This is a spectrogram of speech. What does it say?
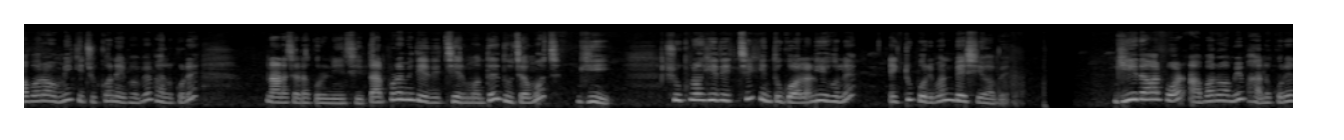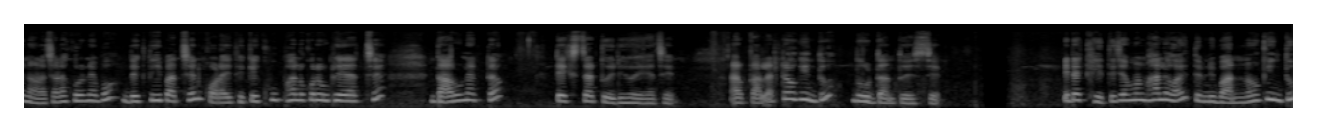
আবারও আমি কিছুক্ষণ এইভাবে ভালো করে নাড়াচাড়া করে নিয়েছি। তারপর আমি দিয়ে দিচ্ছি এর মধ্যে দু চামচ ঘি। শুকনো ঘি দিচ্ছি, কিন্তু গলা ঘি হলে একটু পরিমাণ বেশি হবে। ঘি দেওয়ার পর আবারও আমি ভালো করে নাড়াচাড়া করে নেব। দেখতেই পাচ্ছেন কড়াই থেকে খুব ভালো করে উঠে যাচ্ছে। দারুণ একটা টেক্সচার তৈরি হয়ে গেছে। আর কালারটাও কিন্তু দুর্দান্ত এসছে। এটা খেতে যেমন ভালো হয়, তেমনি বানানোও কিন্তু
